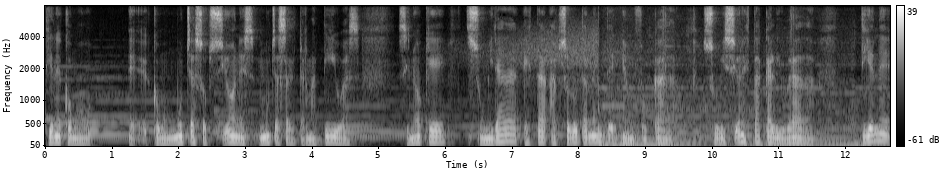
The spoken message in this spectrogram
tiene como, eh, como muchas opciones, muchas alternativas, sino que su mirada está absolutamente enfocada, su visión está calibrada, tiene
